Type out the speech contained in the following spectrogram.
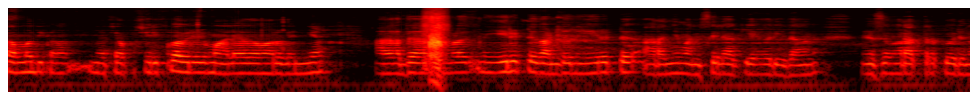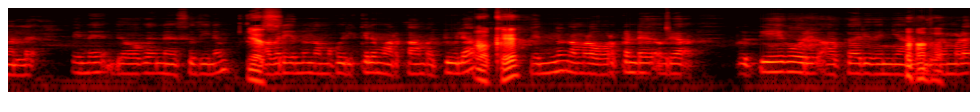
സമ്മതിക്കണം എന്ന് വെച്ചാൽ ശരിക്കും അവരൊരു മാലാകമാർ തന്നെയാണ് അത് നമ്മൾ നേരിട്ട് കണ്ട് നേരിട്ട് അറിഞ്ഞ് മനസ്സിലാക്കിയ ഒരു ഇതാണ് നഴ്സുമാർ അത്രക്കും ഒരു നല്ല പിന്നെ ലോക നഴ്സ് ദിനം അവരെ അവരെയൊന്നും നമുക്ക് ഒരിക്കലും മറക്കാൻ പറ്റൂല. എന്നും നമ്മൾ ഓർക്കേണ്ട ഒരു പ്രത്യേക ഒരു ആൾക്കാർ തന്നെയാണ് നമ്മളെ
